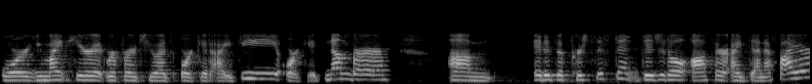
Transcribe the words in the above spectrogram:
Or you might hear it referred to as ORCID ID, ORCID number. Um, it is a persistent digital author identifier.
